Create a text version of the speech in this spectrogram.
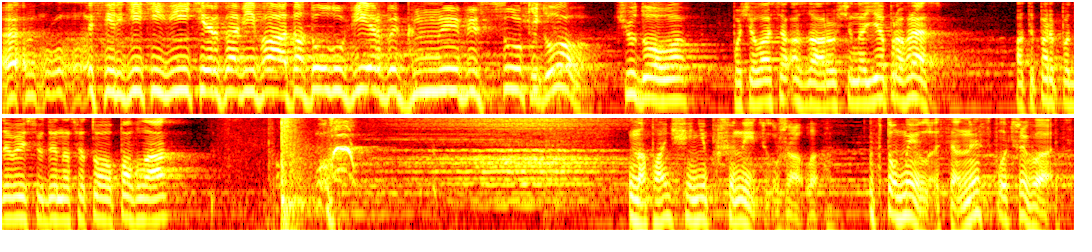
Э, сердитий вітер завіва, додолу верби гни високі. Чудово! Чудово! Почалася Азаровщина, є прогрес. А тепер подивись сюди на святого Павла. На панщині пшеницю жала, втомилася не спочивать,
